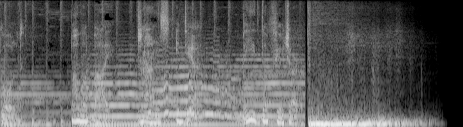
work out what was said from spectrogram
Gold. Powered by Trans India. Be the future.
